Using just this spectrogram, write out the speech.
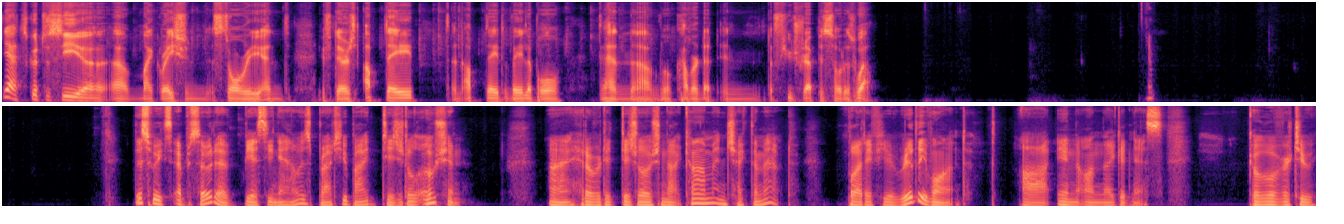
yeah, it's good to see a, a, migration story, and if there's update an update available, then uh, we'll cover that in the future episode as well. This week's episode of BSD Now is brought to you by DigitalOcean uh, head over to digitalocean.com and check them out. But if you really want uh, in on the goodness, go over to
